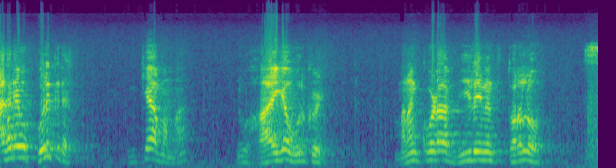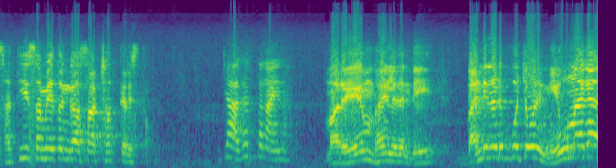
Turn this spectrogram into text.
కథనేమో కొలిక్కి తెస్తాం. ఇంకే అమ్మమ్మ నువ్వు హాయిగా ఊరుకోండి మనం కూడా వీలైనంత త్వరలో సతీ సమేతంగా సాక్షాత్కరిస్తాం. జాగ్రత్త నాయనా. మరేం భయం లేదండి. బండి నడుపుకొచ్చేవాడు నీవున్నాగా.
